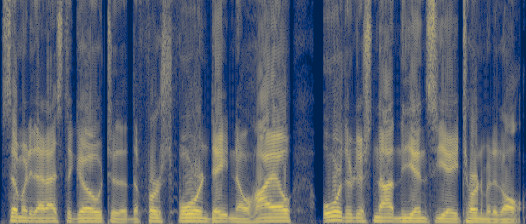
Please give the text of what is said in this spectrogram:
somebody that has to go to the first four in Dayton, Ohio, or they're just not in the NCAA tournament at all.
